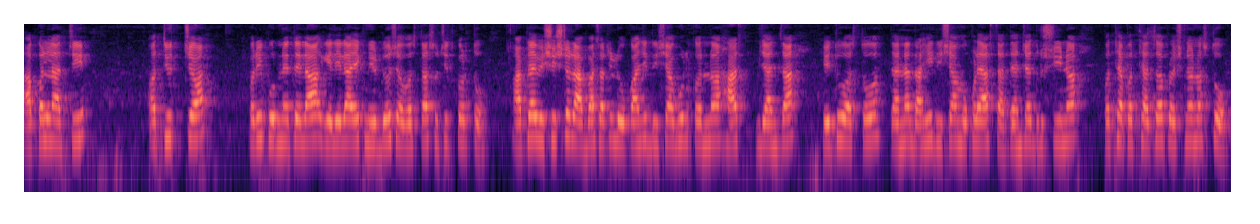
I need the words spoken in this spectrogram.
आकलनाची अत्युच्च परिपूर्णतेला गेलेला एक निर्दोष अवस्था सूचित करतो. आपल्या विशिष्ट लाभासाठी लोकांची दिशाभूल करणं हाच ज्यांचा हेतू असतो त्यांना दाही दिशा मोकळ्या असतात. त्यांच्या दृष्टीनं पथ्यापथ्याचा प्रश्न नसतो.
